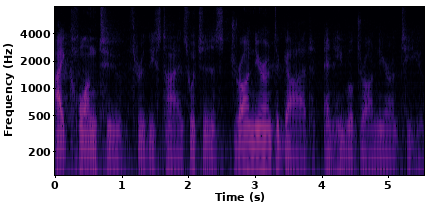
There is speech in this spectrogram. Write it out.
I clung to through these times, which is draw near unto God, and he will draw near unto you.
